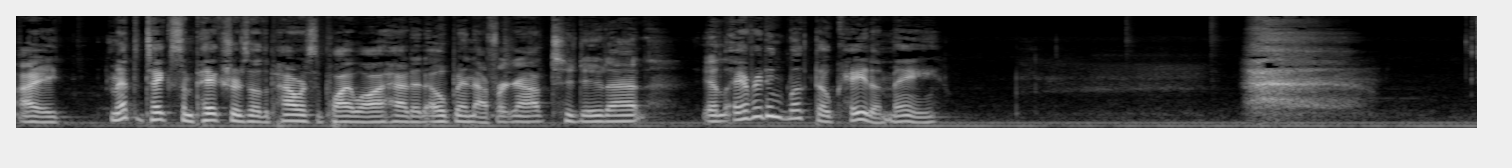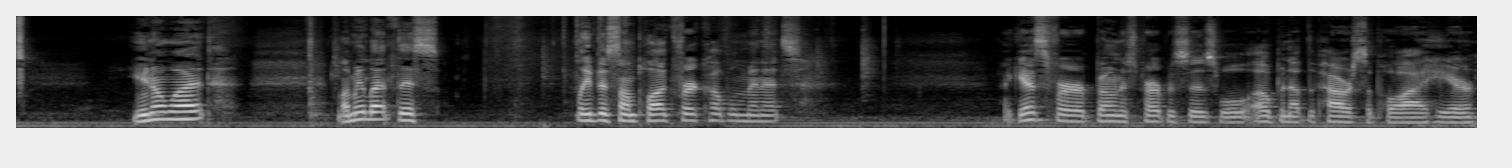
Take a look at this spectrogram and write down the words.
I meant to take some pictures of the power supply while I had it open. I forgot to do that. It, everything looked okay to me. You know what? Let me let this, leave this unplugged for a couple minutes. I guess for bonus purposes, we'll open up the power supply here.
